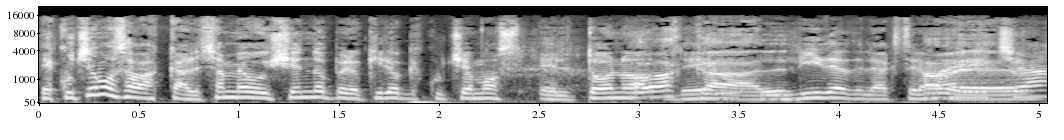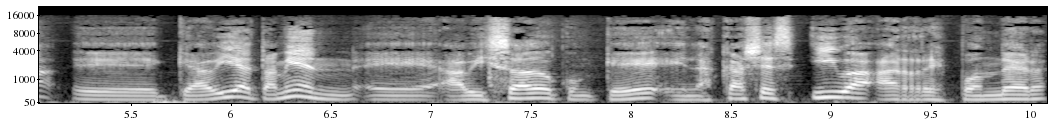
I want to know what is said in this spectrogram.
Escuchemos a Bascal, ya me voy yendo, pero quiero que escuchemos el tono del líder de la extrema derecha, eh, que había también eh, avisado con que en las calles iba a responder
